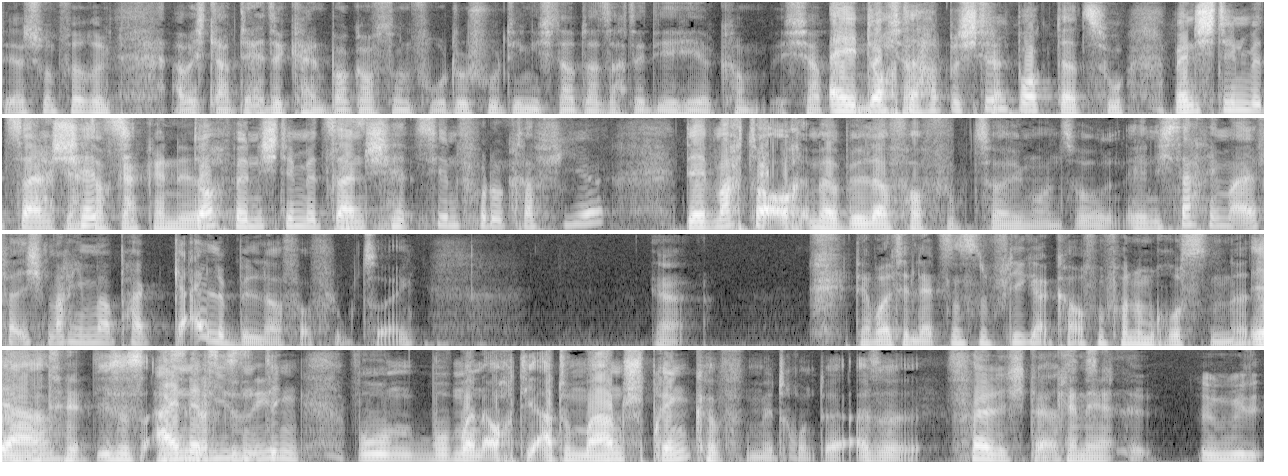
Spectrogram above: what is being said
der ist schon verrückt. Aber ich glaube, der hätte keinen Bock auf so ein Fotoshooting. Ich glaube, da sagt er dir hier, komm, ich habe Ey, doch, ich der hab- hat bestimmt Bock dazu. Wenn ich den mit seinen Ach, doch wenn ich den mit seinen Schätzchen fotografiere, der macht doch auch immer Bilder vor Flugzeugen und so. Und Ich sag ihm einfach, ich mache ihm mal ein paar geile Bilder vor Flugzeugen. Ja. Der wollte letztens einen Flieger kaufen von einem Russen, ne? Da Ja, der- dieses eine das riesen gesehen? Ding, wo, wo man auch die atomaren Sprengköpfe mit runter, also völlig Da geil. kann er äh, irgendwie,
